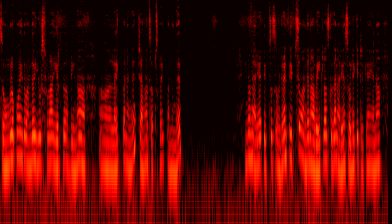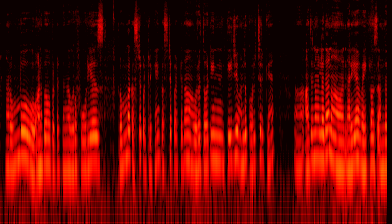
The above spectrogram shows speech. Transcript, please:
ஸோ உங்களுக்கும் இது வந்து யூஸ்ஃபுல்லாக இருக்குது அப்படின்னா லைக் பண்ணுங்கள் சேனல் சப்ஸ்கிரைப் பண்ணுங்கள் இன்னும் நிறைய டிப்ஸ் சொல்கிறேன் டிப்ஸ் வந்து நான் வெயிட் லாஸ்க்கு தான் நிறைய சொல்லிக்கிட்டு இருக்கேன். ஏன்னா நான் ரொம்ப அனுபவப்பட்டிருக்கேங்க. ஒரு ஃபோர் இயர்ஸ் ரொம்ப கஷ்டப்பட்டிருக்கேன். கஷ்டப்பட்டு தான் ஒரு தேர்ட்டீன் கேஜி வந்து குறைச்சிருக்கேன். அதனால தான் நான் நிறையா வெயிட் லாஸ் அந்த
